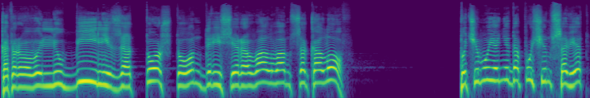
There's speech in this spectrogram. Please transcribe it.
которого вы любили за то, что он дрессировал вам соколов? Почему я не допущен в совет?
